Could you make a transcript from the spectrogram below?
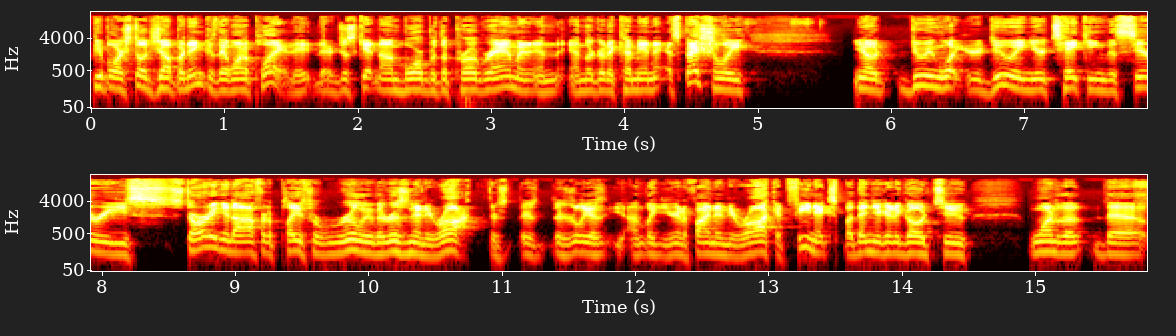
people are still jumping in because they want to play. They, they're just getting on board with the program, and and, and they're going to come in, especially. You know, doing what you're doing, you're taking the series, starting it off at a place where really there isn't any ROK. There's, there's, there's really, I don't think you're going to find any ROK at Phoenix, but then you're going to go to one of the, the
